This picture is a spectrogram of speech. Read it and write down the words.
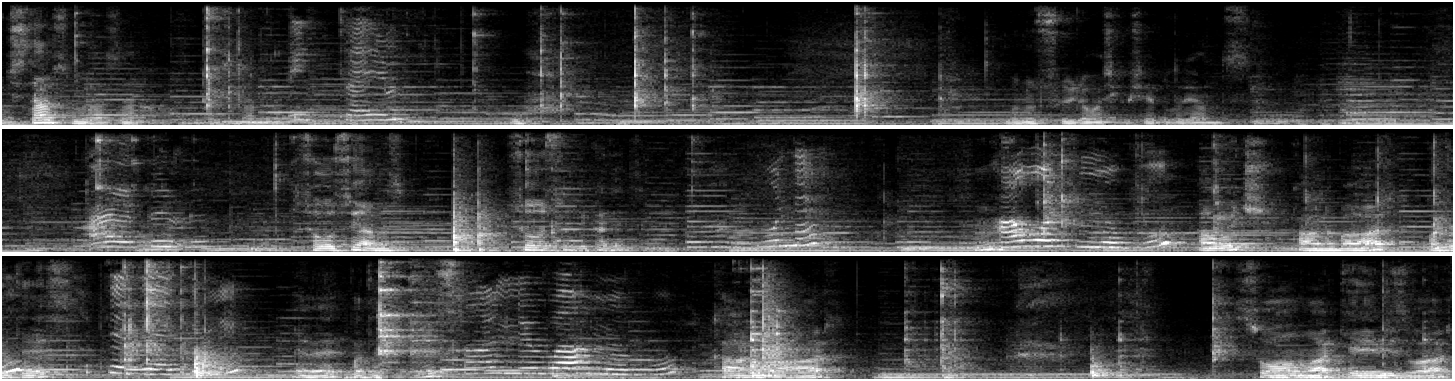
Havuç ister misin biraz daha? İstemem. İsteyim. Bunun suyuyla başka bir şey yapılır yalnız. Ay, benim. Soğusun yalnız. Soğusun dikkat et. Bu ne? Havuç mu bu? Havuç, karnabahar, patates. Patates mi? Evet patates. Karnabahar mı bu? Karnabahar. Soğan var, kereviz var.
